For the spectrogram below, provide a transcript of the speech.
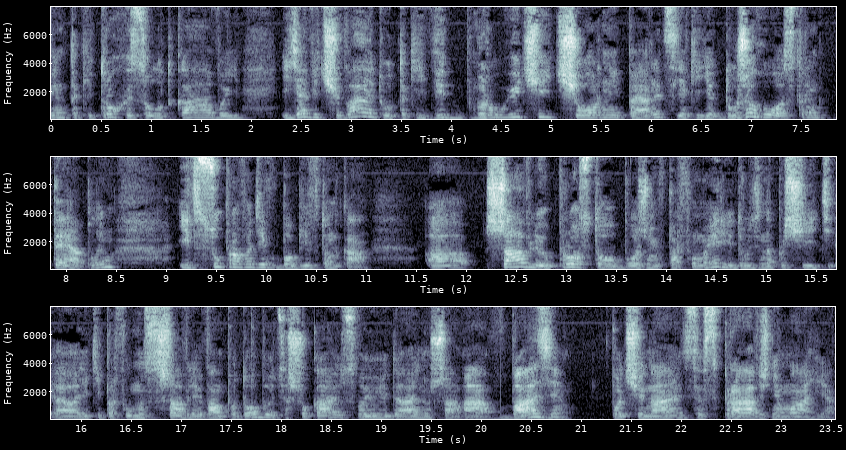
Він такий трохи солодкавий. І я відчуваю тут такий відбруючий чорний перець, який є дуже гострим, теплим і в супроводі бобів тонка. А, Шавлею просто обожнюю в парфумерії. Друзі, напишіть, які парфуми з шавлею вам подобаються. Шукаю свою ідеальну шавлю. А в базі починається справжня магія.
